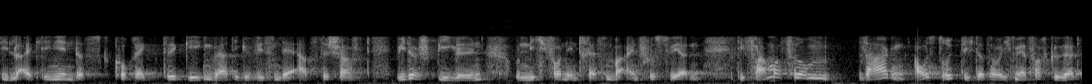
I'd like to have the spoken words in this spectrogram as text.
die Leitlinien das korrekte gegenwärtige Wissen der Ärzteschaft widerspiegeln und nicht von Interessen beeinflusst werden. Die Pharmafirmen sagen ausdrücklich, das habe ich mehrfach gehört,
